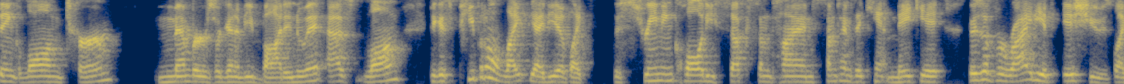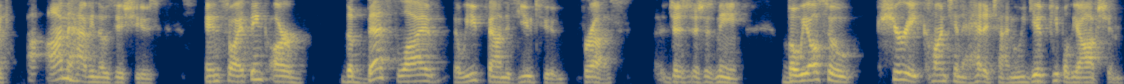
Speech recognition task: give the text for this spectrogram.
think long term members are going to be bought into it as long because people don't like the idea of like the streaming quality sucks sometimes. Sometimes they can't make it. There's a variety of issues. Like I'm having those issues. And so I think our the best live that we've found is YouTube for us, just, just as me. But we also curate content ahead of time. We give people the option.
